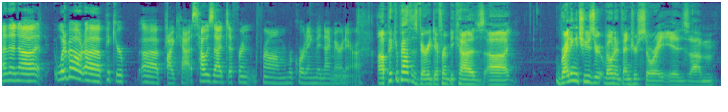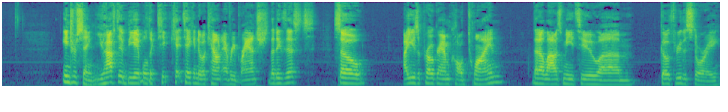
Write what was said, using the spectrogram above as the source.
And then, uh, what about uh, Pick Your uh, Podcast? How is that different from recording Midnight Marinara? Uh, Pick Your Path is very different because uh, writing a choose your own adventure story is um, interesting. You have to be able to t- take into account every branch that exists. So I use a program called Twine that allows me to um, go through the story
